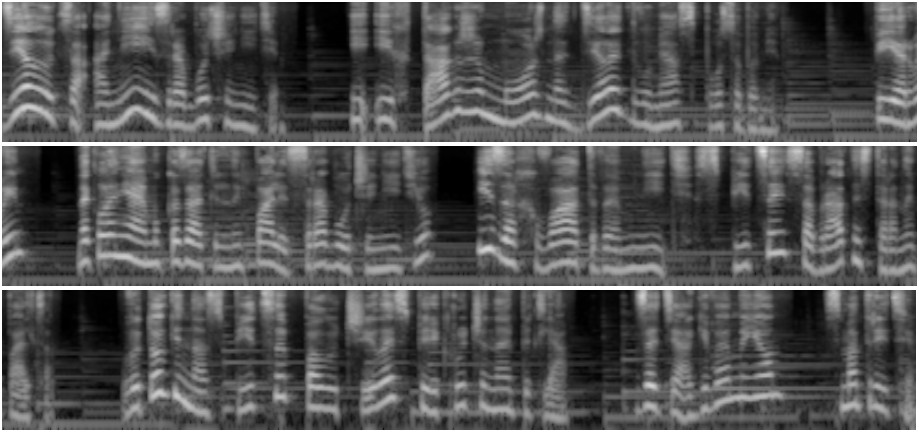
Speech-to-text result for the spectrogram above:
Делаются они из рабочей нити. И их также можно делать двумя способами. Первый. Наклоняем указательный палец с рабочей нитью и захватываем нить спицей с обратной стороны пальца. В итоге на спице получилась перекрученная петля. Затягиваем ее. Смотрите,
